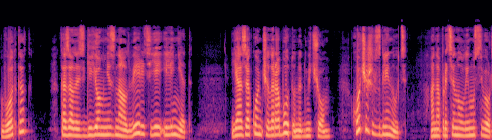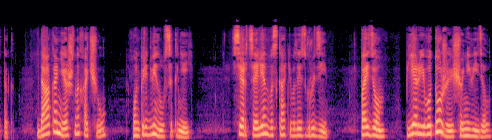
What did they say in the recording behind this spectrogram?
«Вот как?» Казалось, Гийом не знал, верить ей или нет. «Я закончила работу над мечом. Хочешь взглянуть?» Она протянула ему сверток. «Да, конечно, хочу». Он придвинулся к ней. Сердце Элен выскакивало из груди. «Пойдем. Пьер его тоже еще не видел».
